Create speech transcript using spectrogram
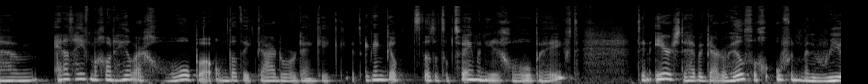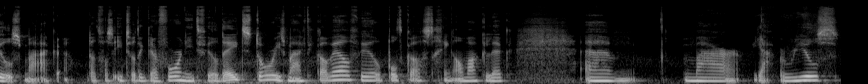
Um, en dat heeft me gewoon heel erg geholpen, omdat ik daardoor denk ik, ik denk dat, dat het op twee manieren geholpen heeft. Ten eerste heb ik daardoor heel veel geoefend met reels maken. Dat was iets wat ik daarvoor niet veel deed. Stories maakte ik al wel veel, podcast ging al makkelijk. Um, maar ja, reels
